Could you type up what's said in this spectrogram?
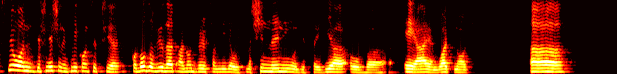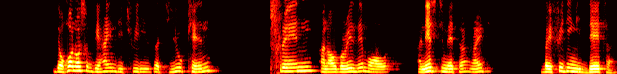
still on definition and key concepts here, for those of you that are not very familiar with machine learning or this idea of uh, AI and whatnot, uh, the whole notion behind it really is that you can train an algorithm or an estimator, right, by feeding it data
